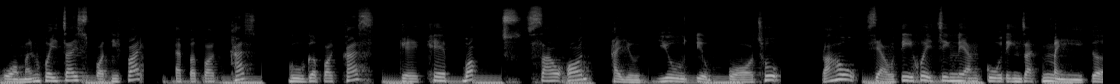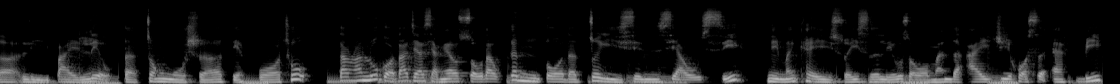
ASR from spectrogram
我们会在 Spotify、Apple Podcast。Google Podcast、KKBox、Sound On，还有 YouTube 播出。然后小弟会尽量固定在每个礼拜六的中午十二点播出。当然，如果大家想要收到更多的最新消息，你们可以随时留守我们的 IG 或是 FB，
